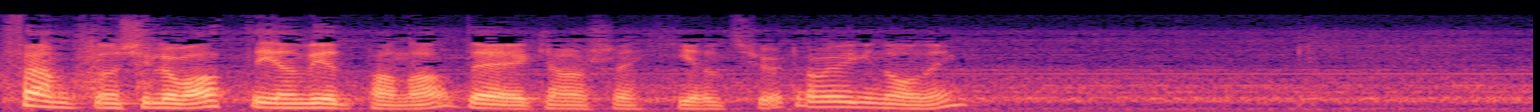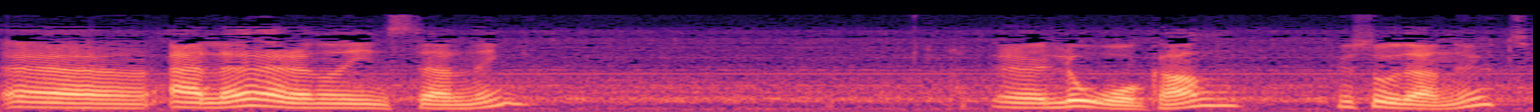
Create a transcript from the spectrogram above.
15 kilowatt i en vedpanna, det är kanske helt kört, jag har ingen aning. Eh, eller är det någon inställning? Eh, lågan, hur såg den ut?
